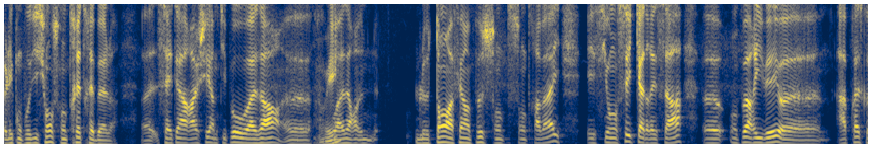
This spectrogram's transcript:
les compositions sont très très belles. Euh, ça a été arraché un petit peu au hasard. euh, Oui. au hasard. Le temps a fait un peu son, son travail. Et si on sait cadrer ça, euh, on peut arriver euh, à presque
